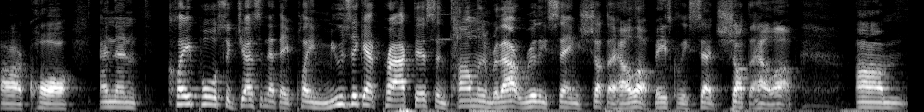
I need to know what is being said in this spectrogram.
uh, call, and then Claypool suggesting that they play music at practice, and Tomlin, without really saying "shut the hell up," basically said "shut the hell up." Um,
